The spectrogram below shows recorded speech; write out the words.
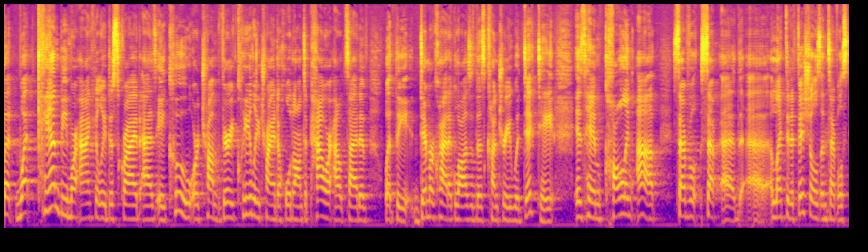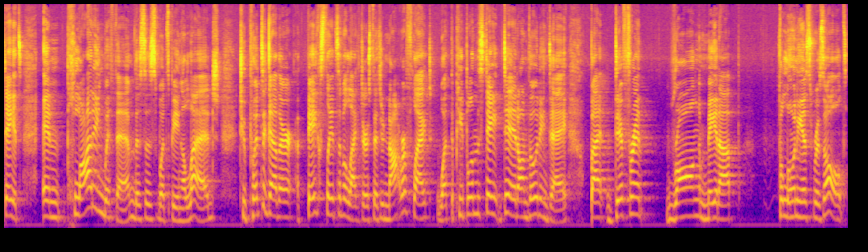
But what can be more accurately described as a coup or Trump very clearly trying to hold on to power outside of what the democratic laws of this country would dictate is him calling up several se- uh, uh, elected officials in several states and plotting with them, this is what's being alleged, to put together fake slates of electors that do not reflect what the people in the state did on voting day, but different, wrong, made up felonious results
